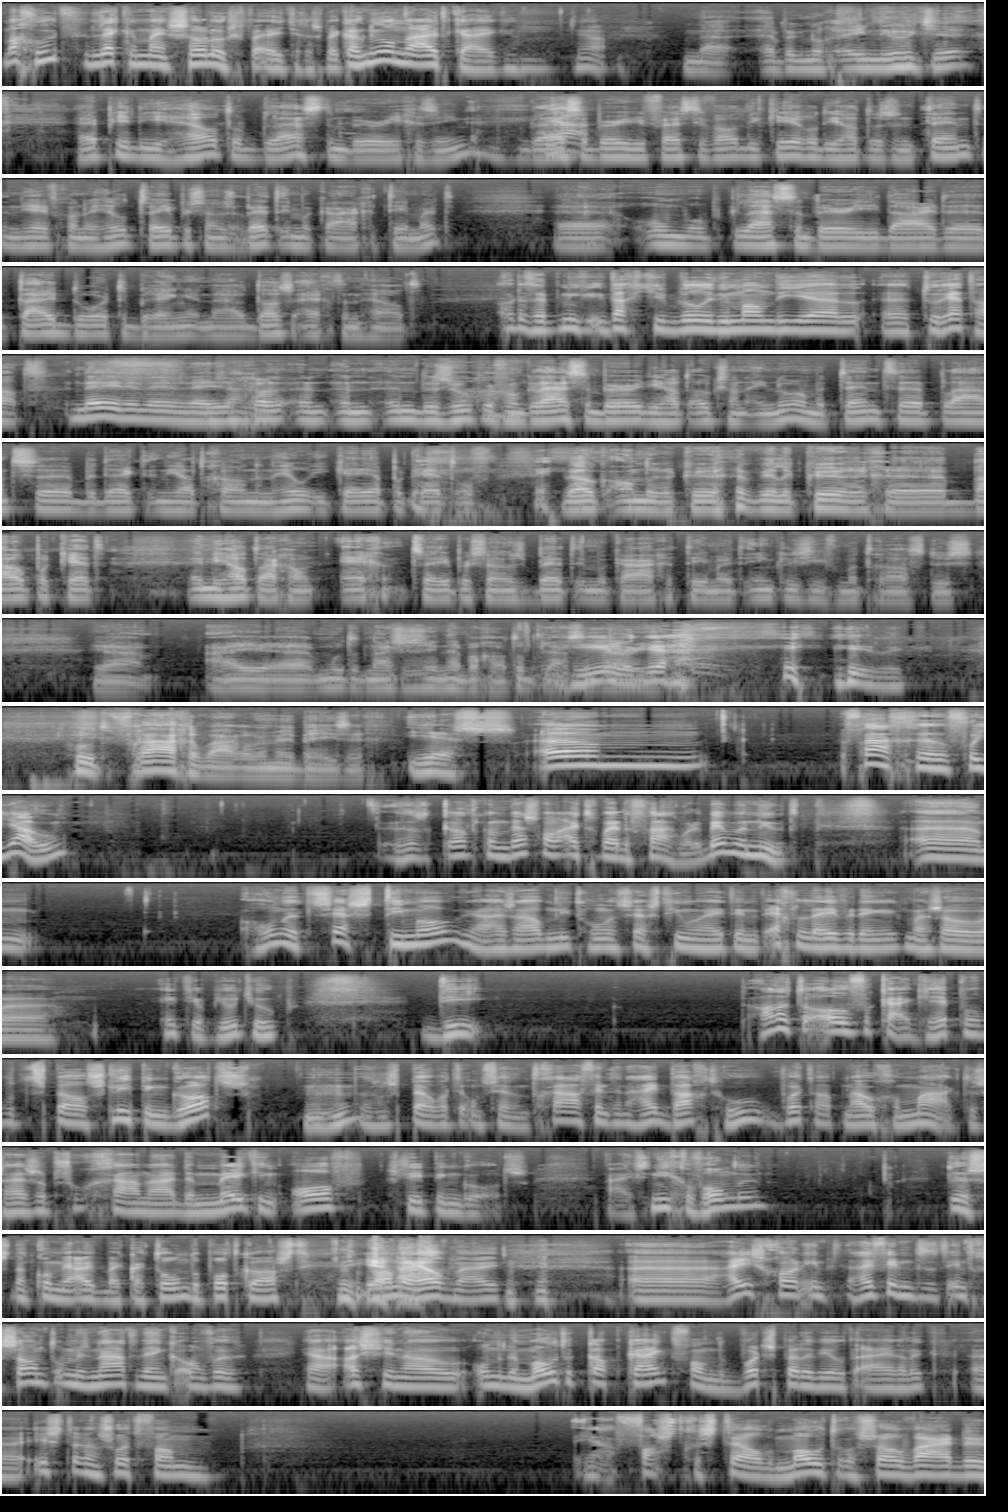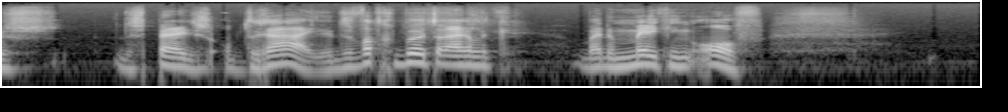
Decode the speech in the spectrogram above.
Maar goed, lekker mijn solo spelletje gespeeld. Kan ik nu al naar uitkijken. Ja. Nou, heb ik nog één nieuwtje. Heb je die held op Glastonbury gezien? Glastonbury Festival. Die kerel die had dus een tent en die heeft gewoon een heel tweepersoonsbed in elkaar getimmerd. Uh, om op Glastonbury daar de tijd door te brengen. Nou, dat is echt een held. Oh, dat heb ik niet. Ik dacht je bedoelde die man die uh, Tourette had. Nee, nee, nee, nee. Gewoon een, een, een bezoeker van oh. Glastonbury. Die had ook zo'n enorme tentplaats uh, bedekt. En die had gewoon een heel IKEA-pakket of welk andere willekeurige bouwpakket. En die had daar gewoon echt een tweepersoons bed in elkaar getimmerd, inclusief matras. Dus ja, hij moet het naar zijn zin hebben gehad op Glastonbury. Heerlijk, ja. Heerlijk. Goed, vragen waren we mee bezig. Yes. Um, vraag voor jou dat kan best wel een uitgebreide vraag worden. Ik ben benieuwd. Um, ehm, 106 Timo, ja, hij zou niet 106 Timo heten in het echte leven, denk ik, maar zo uh, heet hij op YouTube. Die had het erover, kijk, je hebt bijvoorbeeld het spel Sleeping Gods. Mhm. Dat is een spel wat hij ontzettend gaaf vindt. En hij dacht, hoe wordt dat nou gemaakt? Dus hij is op zoek gegaan naar de making of Sleeping Gods. Nou, hij is niet gevonden. Dus dan kom je uit bij Karton, de podcast. Ja. helpt mij. Uh, hij, is gewoon hij vindt het interessant om eens na te denken over... Ja, als je nou onder de motorkap kijkt van de bordspellenwereld eigenlijk... Uh, is er een soort van ja, vastgestelde motor of zo... waar dus de spelletjes op draaien. Dus wat gebeurt er eigenlijk bij de making-of?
